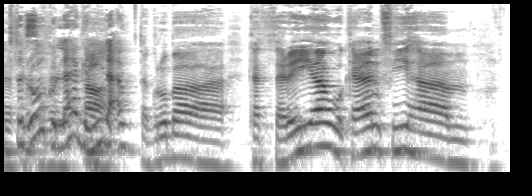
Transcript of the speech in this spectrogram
السفرية. كلها جميلة آه، أوي. تجربة كانت ثريه وكان فيها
